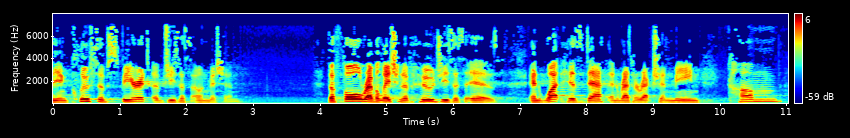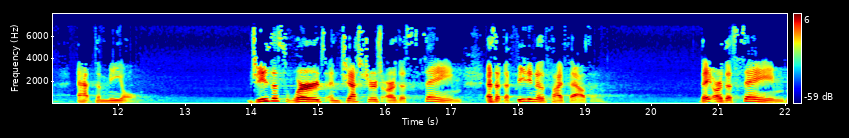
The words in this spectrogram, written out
the inclusive spirit of Jesus' own mission. The full revelation of who Jesus is and what his death and resurrection mean come at the meal. Jesus' words and gestures are the same as at the feeding of the 5,000. They are the same,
